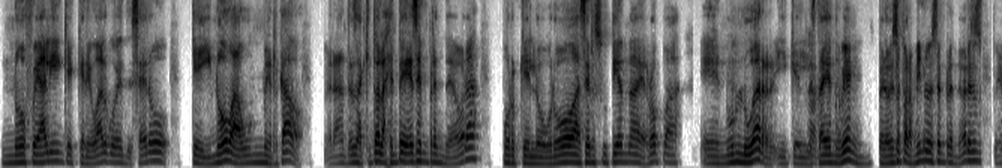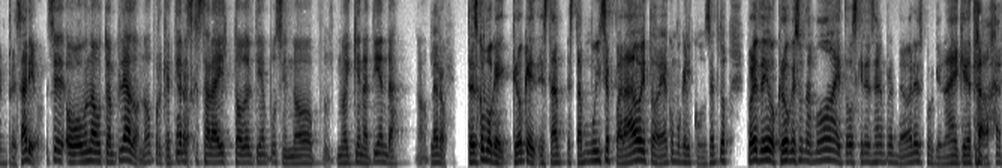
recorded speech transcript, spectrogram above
no fue alguien que creó algo desde cero que innova un mercado. ¿verdad? Entonces aquí toda la gente es emprendedora porque logró hacer su tienda de ropa en un lugar y que le está yendo bien. Pero eso para mí no es emprendedor, eso es empresario. Sí, o un autoempleado, ¿no? Porque tienes que estar ahí todo el tiempo, si no, pues no hay quien atienda, ¿no? Claro. Entonces, como que creo que está, está muy separado y todavía como que el concepto, por eso te digo, creo que es una moda y todos quieren ser emprendedores porque nadie quiere trabajar.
